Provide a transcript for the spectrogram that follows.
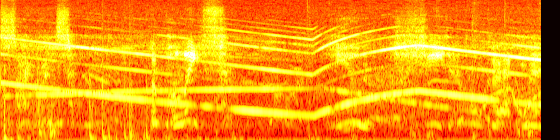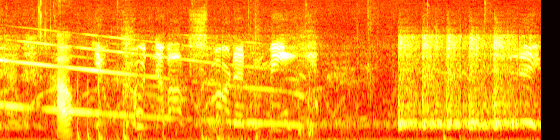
Sirens. The police. You cheated, Batman. How? You couldn't have outsmarted me. Hey.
